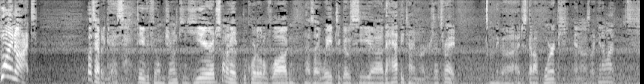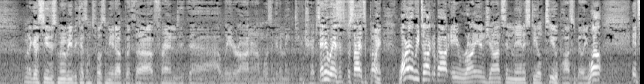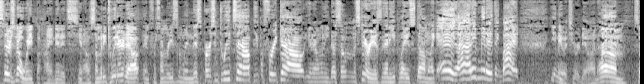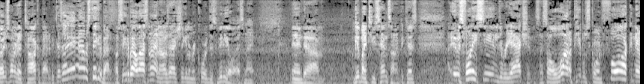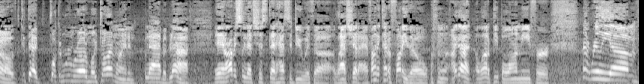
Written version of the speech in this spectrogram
Why not? What's happening, guys? Dave the Film Junkee here. I just wanted to record a little vlog as I wait to go see uh, the Happy Time Murders. That's right. I'm gonna go. I just got off work, and I was like, you know what? I'm gonna go see this movie because I'm supposed to meet up with uh, a friend uh, later on, and I wasn't gonna make two trips. Anyways, it's besides the point. Why are we talking about a Rian Johnson Man of Steel 2 possibility? Well it's there's no weight behind it. It's you know somebody tweeted it out, and for some reason, when this person tweets out, people freak out. You know when he does something mysterious, and then he plays dumb, like, "Hey, I didn't mean anything by it." You knew what you were doing. Um, so I just wanted to talk about it because I, I was thinking about it. I was thinking about last night, and I was actually going to record this video last night and um, give my two cents on it because it was funny seeing the reactions. I saw a lot of people just going, "Fuck no, get that fucking rumor out of my timeline," and blah blah blah. And obviously, that's just that has to do with uh, Last Jedi. I find it kind of funny though. I got a lot of people on me for not really, um,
